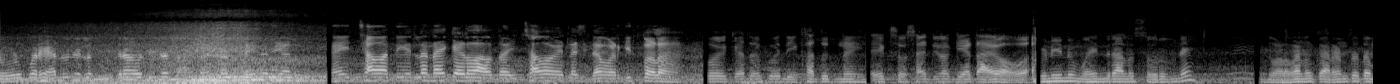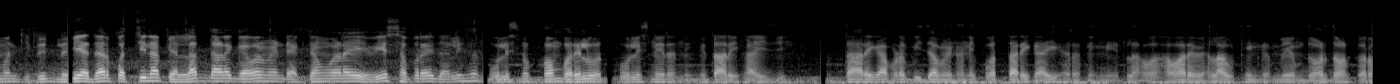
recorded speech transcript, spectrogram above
રોડ ઉપર હેડું ને એટલે કૂતરાઓથી તો નહીં ઈચ્છા હોતી એટલે નહીં કેળવા આવતા. ઈચ્છા હોય એટલે સીધા વળગી જ પડે. કોઈ કહેતો કોઈ દેખાતું જ નહીં. એક સોસાયટી નો ગેટ આવ્યો હવે. જૂનીનું મહિન્દ્રાનું શોરૂમ ને? દોડવાનું કારણ તો તમને કીધું જ નહીં. બે હજાર પચીસ ના પહેલા જ દાડે ગવર્મેન્ટ એક્ઝામ વાળા એવી સરપ્રાઈઝ આલી છે પોલીસનું ફોર્મ ભરેલું હતું. પોલીસની રનિંગની તારીખ આવી ગઈ તારીખ આપણે બીજા મહિનાની પાંચ તારીખ આવી છે રનિંગની એટલે હવે સવારે વહેલા ઉઠીને ગમે એમ દોડ દોડ કરો.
